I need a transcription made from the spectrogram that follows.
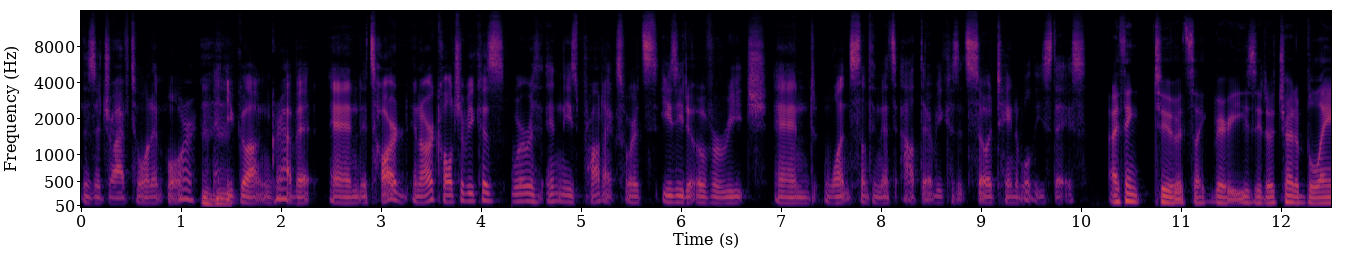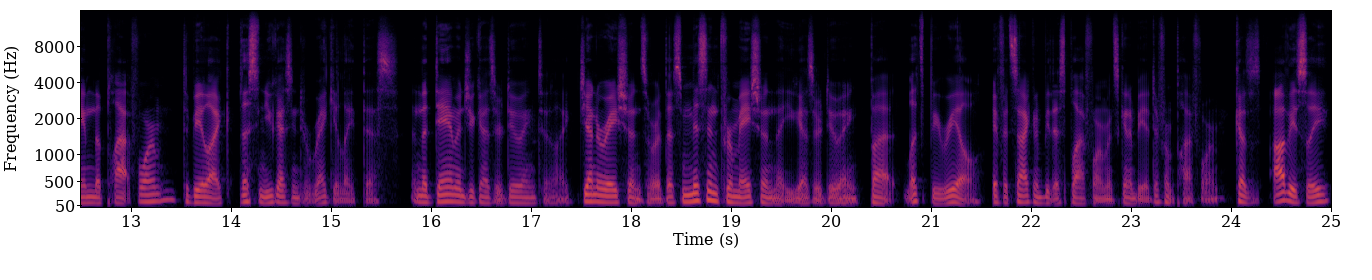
there's a drive to want it more. And mm-hmm. you go out and grab it. And it's hard in our culture because we're within these products where it's easy to overreach and want something that's out there because it's so attainable these days. I think too it's like very easy to try to blame the platform to be like, listen, you guys need to regulate this and the damage you guys are doing to like generations or this misinformation that you guys are doing. But let's be real. If it's not going to be this platform, it's going to be a different platform because obviously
